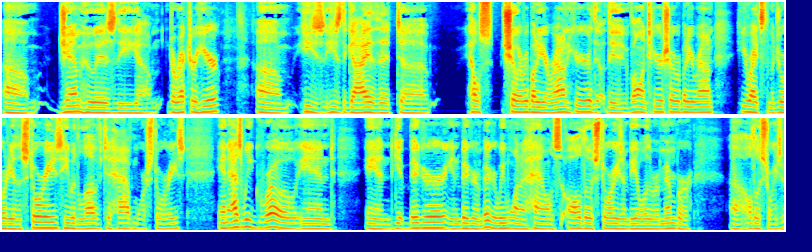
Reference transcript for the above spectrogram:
Um, Jim, who is the um, director here, um, he's he's the guy that uh, helps show everybody around here. The the volunteers show everybody around. He writes the majority of the stories. He would love to have more stories, and as we grow and and get bigger and bigger and bigger, we want to house all those stories and be able to remember uh, all those stories.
